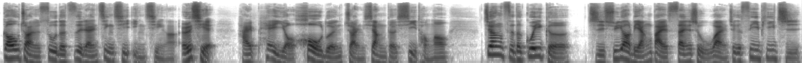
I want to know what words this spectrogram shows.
高转速的自然进气引擎啊，而且还配有后轮转向的系统哦。这样子的规格只需要两百三十五万，这个 CP 值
